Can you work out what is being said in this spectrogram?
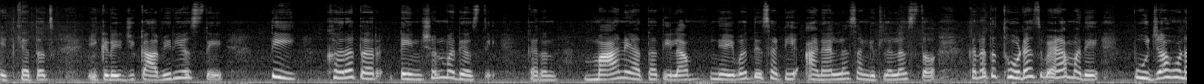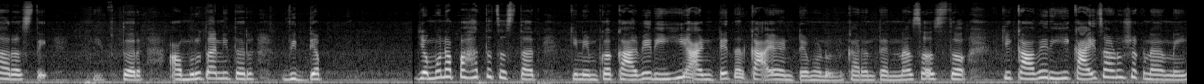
इतक्यातच इकडे जी कावेरी असते ती खरं तर टेन्शनमध्ये असते. कारण माने आता तिला नैवेद्यासाठी आणायला सांगितलेलं असतं. कारण आता थोड्याच वेळामध्ये पूजा होणार असते. तर अमृतानी तर विद्या यमुना पाहतच असतात की नेमकं कावेरी ही आणते तर काय आणते म्हणून. कारण त्यांना असं असतं की कावेरी ही काहीच आणू शकणार नाही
